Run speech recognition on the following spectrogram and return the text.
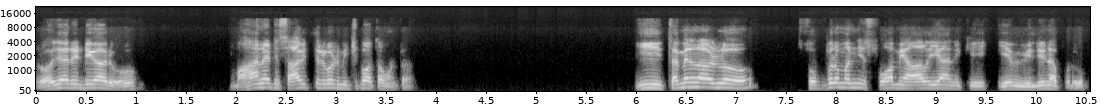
రోజారెడ్డి గారు మహానటి సావిత్రి కూడా మించిపోతూ ఉంటారు. ఈ తమిళనాడులో సుబ్రహ్మణ్య స్వామి ఆలయానికి ఏమి వెళ్ళినప్పుడు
